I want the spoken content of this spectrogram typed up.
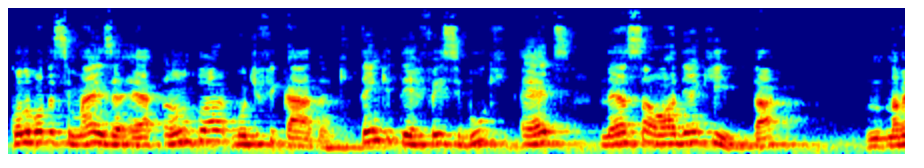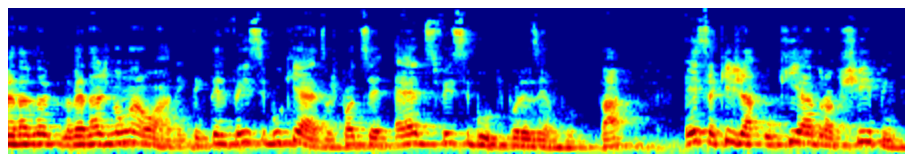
Quando eu boto esse mais, é, é ampla modificada, que tem que ter Facebook Ads nessa ordem aqui, tá? Na verdade, na, na, verdade, não na ordem. Tem que ter Facebook Ads, mas pode ser Ads Facebook, por exemplo, tá? Esse aqui já, o que é dropshipping,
